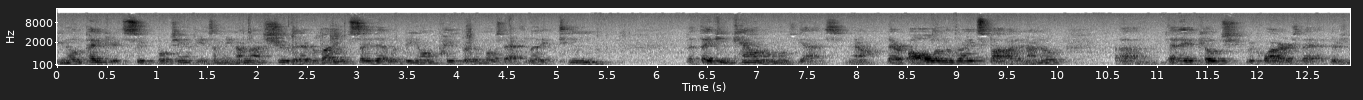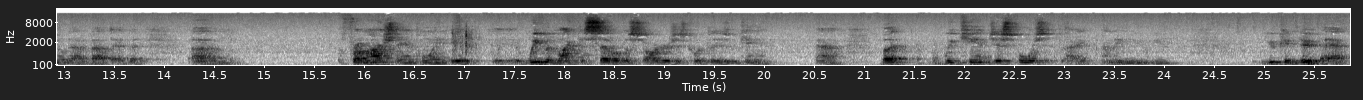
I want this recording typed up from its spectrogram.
you know, the Patriots, Super Bowl champions. I mean, I'm not sure that everybody would say that would be on paper the most athletic team, but they can count on those guys. Now, they're all in the right spot, and I know um, that head coach requires that. There's no doubt about that. But um, from our standpoint, it, we would like to settle the starters as quickly as we can. Uh, but we can't just force it, right? I mean, you, you, you can do that,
